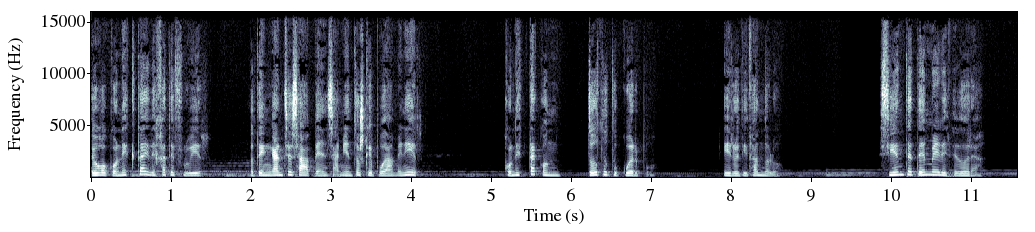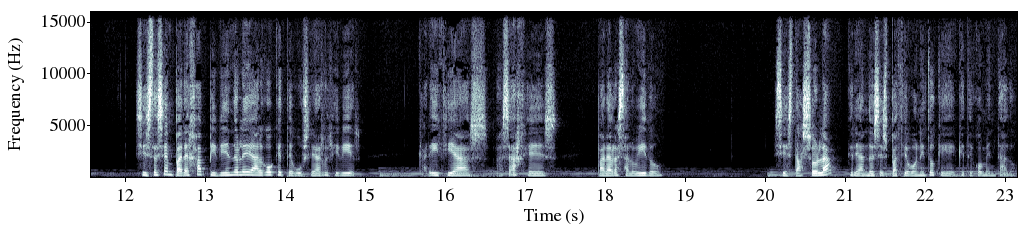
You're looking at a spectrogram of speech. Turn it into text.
Luego conecta y déjate fluir. No te enganches a pensamientos que puedan venir. Conecta con todo tu cuerpo, erotizándolo. Siéntete merecedora. Si estás en pareja, pidiéndole algo que te gustaría recibir. Caricias, masajes, palabras al oído. Si estás sola, creando ese espacio bonito que, te he comentado.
